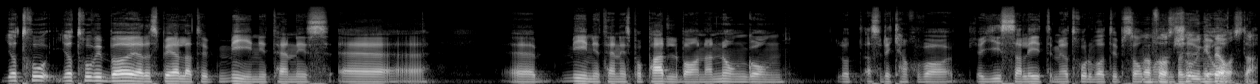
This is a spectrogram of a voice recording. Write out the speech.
jag, tror, jag tror vi började spela typ minitennis eh, eh, minitennis på paddelbana någon gång. Låt, alltså det kanske var, jag gissar lite men jag tror det var typ sommaren Var första gången i 28. Båstad?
